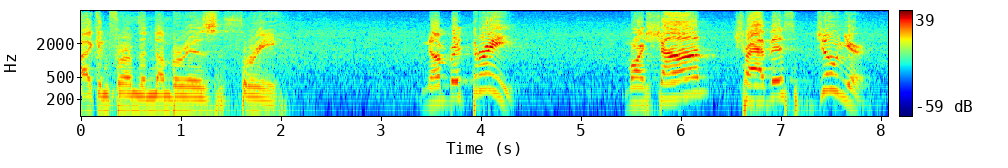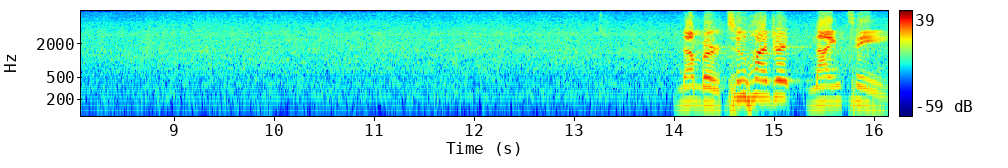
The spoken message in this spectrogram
I confirm the number is 3. Number three, Marshawn Travis Jr. Number 219.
